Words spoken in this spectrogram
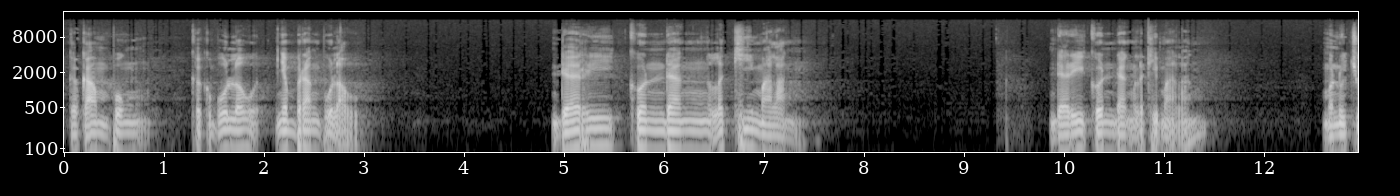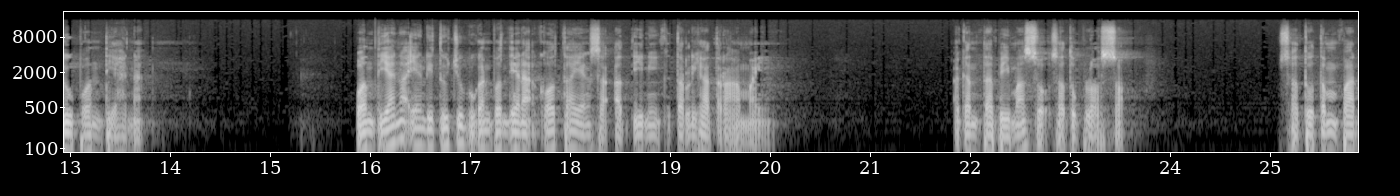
ke kampung, ke pulau, nyebrang pulau. Dari Gondang Leki Malang. Dari Gondang Leki Malang menuju Pontianak. Pontianak yang dituju bukan Pontianak kota yang saat ini terlihat ramai. Akan tapi masuk satu pelosok. Satu tempat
